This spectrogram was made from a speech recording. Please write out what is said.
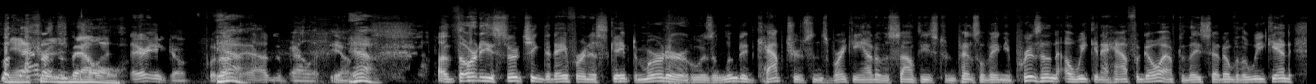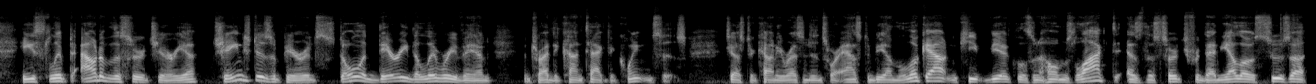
The answer is ballot. no. There you go. Put Yeah. on, the, on the ballot. Yeah. Yeah. Authorities searching today for an escaped murderer who has eluded capture since breaking out of a southeastern Pennsylvania prison a week and a half ago after they said over the weekend he slipped out of the search area, changed his appearance, stole a dairy delivery van, and tried to contact acquaintances. Chester County residents were asked to be on the lookout and keep vehicles and homes locked as the search for Danelo Souza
